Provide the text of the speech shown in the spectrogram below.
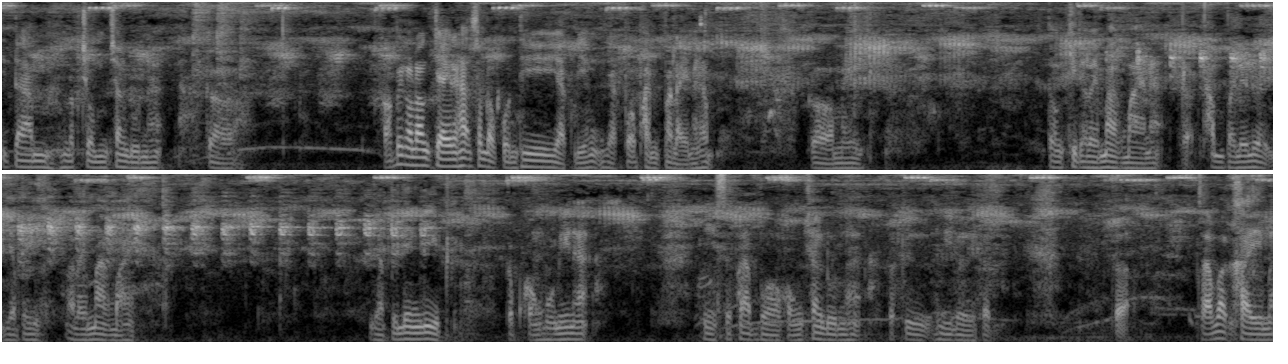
ติดตามรับชมช่างดุลนะฮะก็ ขอเป็นกำลังใจนะฮะสำหรับคนที่อยากเลี้ยงอยากเพาะพันธุ์ปลาไหลนะครับ ก็ไม่ต้องคิดอะไรมากมายนะก็ทำไปเรื่อยๆ อย่าไปอะไรมากมาย อย่าไปเร่งรีบกับของพวกนี้นะนี่สภาพบ่อของช่างดุลนะฮะก็คืออันนี้เลยครับ ก็ถามว่าไข่ไหม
